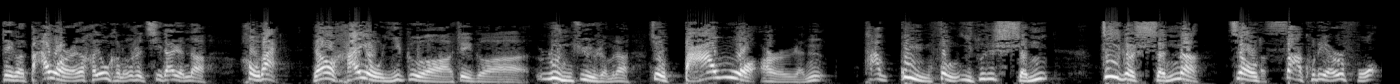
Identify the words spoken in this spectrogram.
这个达斡尔人很有可能是契丹人的后代，然后还有一个这个论据是什么呢？就达斡尔人他供奉一尊神，这个神呢叫萨库列尔佛。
